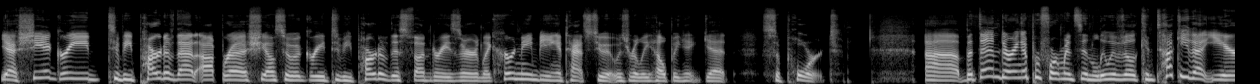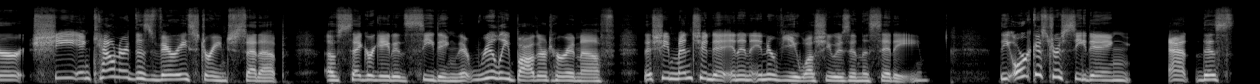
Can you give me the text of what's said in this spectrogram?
Yeah, she agreed to be part of that opera. She also agreed to be part of this fundraiser. Like her name being attached to it was really helping it get support. Uh, but then during a performance in Louisville, Kentucky that year, she encountered this very strange setup of segregated seating that really bothered her enough that she mentioned it in an interview while she was in the city. The orchestra seating at this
